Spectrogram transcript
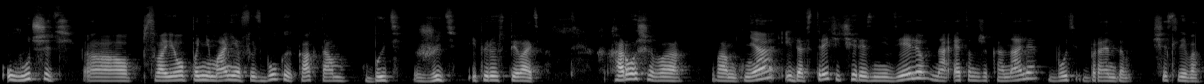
улучшить а, свое понимание Facebook и как там быть, жить и преуспевать. Хорошего вам дня и до встречи через неделю на этом же канале «Будь брендом». Счастливо!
